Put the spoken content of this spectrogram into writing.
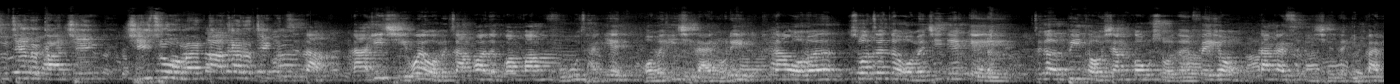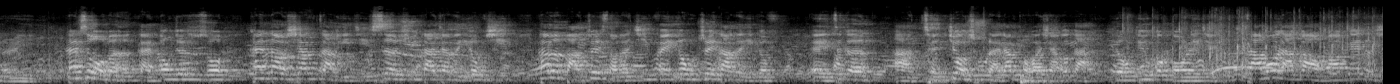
之间的感情，齐出我们大家的健康。知道，那一起为我们彰化的观光服务产业，我们一起来努力。那我们说真的，我们今天给这个碧头乡公所的费用，大概是以前的一半而已。但是我们很感动，就是说看到乡长以及社区大家的用心，他们把最少的经费用最大的一个。哎，这个啊成就出来，咱婆婆想要讲，用六个国来讲，查某人搞花街就是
